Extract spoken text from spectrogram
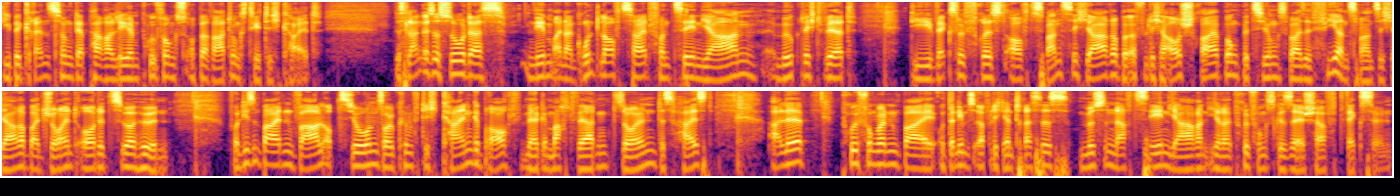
die Begrenzung der parallelen Prüfungs- und Beratungstätigkeit. Bislang ist es so, dass neben einer Grundlaufzeit von zehn Jahren ermöglicht wird, die Wechselfrist auf 20 Jahre bei öffentlicher Ausschreibung beziehungsweise 24 Jahre bei Joint Audit zu erhöhen. Von diesen beiden Wahloptionen soll künftig kein Gebrauch mehr gemacht werden sollen. Das heißt, alle Prüfungen bei unternehmensöffentlichen Interesses müssen nach zehn Jahren ihre Prüfungsgesellschaft wechseln.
